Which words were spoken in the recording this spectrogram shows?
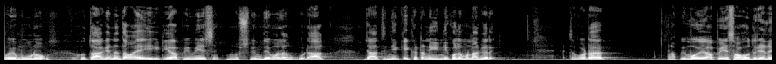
ඔය මූුණ හොතාගෙන තමයි හිටිය අපි මේ මුස්ලිම් දෙමල ගොඩාක් ජාතිනයක එකටන ඉන්න කොළම නගර. එතකොට අපි මොය අපේ සහෝදරයනය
